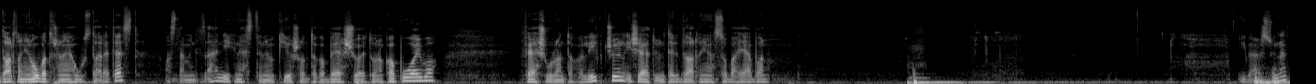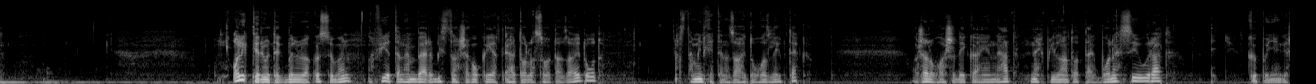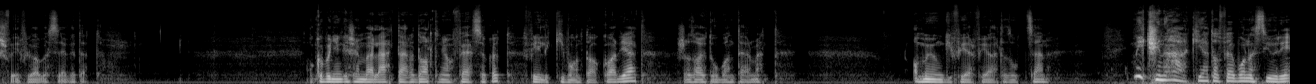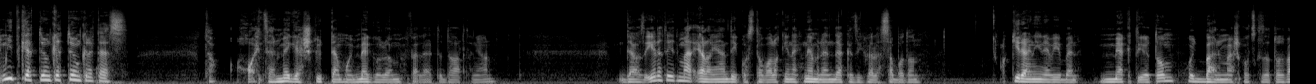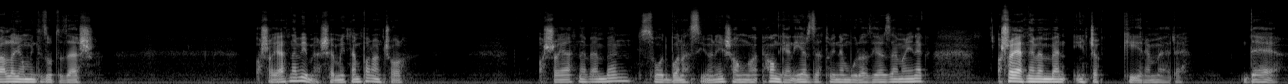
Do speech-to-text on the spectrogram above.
D'Artagnan óvatosan elhúzta a reteszt, aztán mint az árnyék nesztenül kiosontak a belső ajtón a kapuajba, felsúrantak a lépcsőn, és eltűntek D'Artagnan szobájában. Ivárszünet. Alig kerültek belül a köszöbön, a fiatalember biztonságokért eltorlaszolta az ajtót, aztán mindketten az ajtóhoz léptek. A zsaló hasadékain hát megpillantották Bonessi urat, egy köpönyeges férfival beszélgetett. A köpönyeges ember láttára D'Artagnan felszökött, félig kivonta a kardját, és az ajtóban termett. A möngi férfi állt az utcán. Mit csinál? kiáltott fel Bonessi Mit kettőnket tönkre tesz? Ha egyszer megesküdtem, hogy megölöm, felelte D'Artagnan. De az életét már elajándékozta valakinek, nem rendelkezik vele szabadon. A királyné nevében megtiltom, hogy bármi más kockázatot vállaljon, mint az utazás. A saját nevében semmit nem parancsol? A saját nevemben szólt Bonacieux, és hangján érzett, hogy nem úr az érzelmeinek. A saját nevemben én csak kérem erre. De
